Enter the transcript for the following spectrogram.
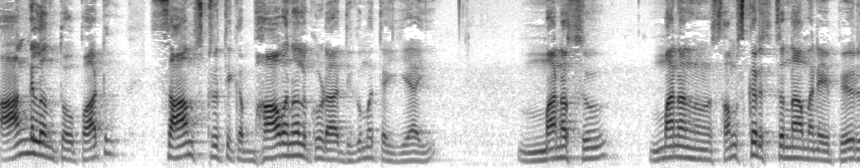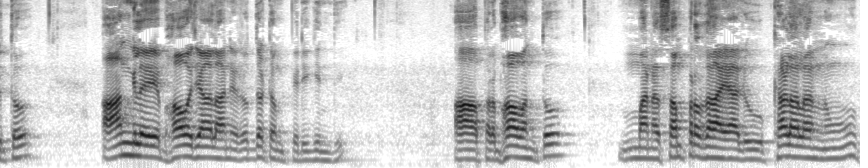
ఆంగ్లంతో పాటు సాంస్కృతిక భావనలు కూడా దిగుమతయ్యాయి. మనసు మనల్ని సంస్కరిస్తున్నామనే పేరుతో ఆంగ్లేయ భావజాలాన్ని రుద్దటం పెరిగింది. ఆ ప్రభావంతో మన సంప్రదాయాలు కళలను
